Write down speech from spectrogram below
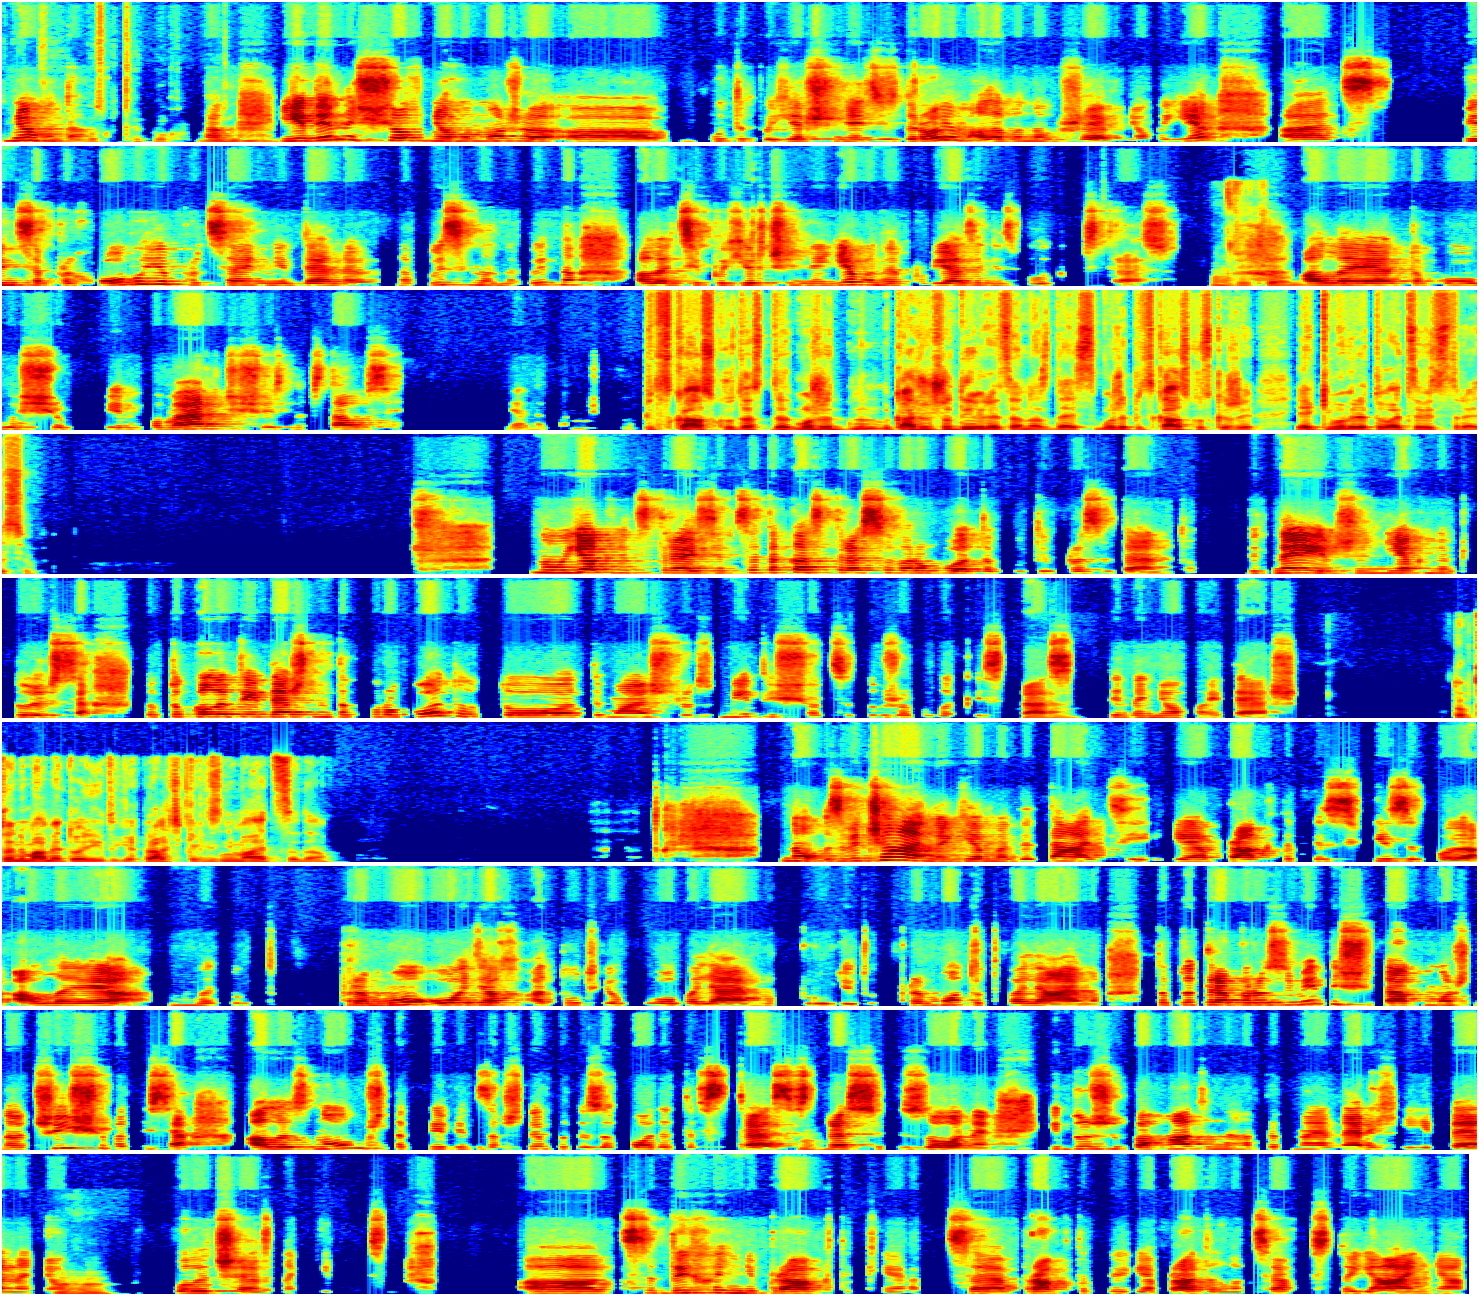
В нього так. Так. Єдине, що в нього може а, бути погіршення зі здоров'ям, але воно вже в нього є. А, він це приховує, про це ніде не написано, не видно, але ці погіршення є, вони пов'язані з великим стресом. Ну, Звичайно. Але такого, щоб він помер чи щось не сталося, я не бачу. Підсказку дасть. да- Може, н- кажуть, що дивляться нас десь. Може, підсказку скажи, як йому врятуватися від стресів. Ну, як від стресів? Це така стресова робота бути президентом. Від неї вже ніяк не врятуєшся. Тобто, коли ти йдеш на таку роботу, то ти маєш розуміти, що це дуже великий стрес. Мгм. Ти на нього йдеш. Тобто нема методик таких практик, як зніматися, да? Ну, звичайно, є медитації, є практики з фізикою, але ми тут прямо одяг, а тут його валяємо в бруді, тут прямо, тут валяємо. Тобто треба розуміти, що так можна очищуватися, але знову ж таки він завжди буде заходити в стрес, в стресові зони, і дуже багато негативної енергії йде на нього. Величезна кількість. Це дихальні практики, це практики, я б радила, це стояння,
